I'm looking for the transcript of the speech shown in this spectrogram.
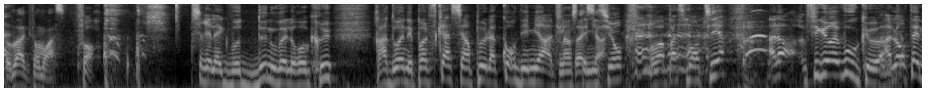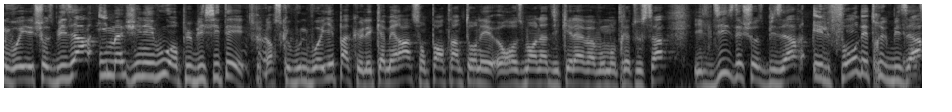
Thomas, que j'embrasse. Fort. Cyril, avec vos deux nouvelles recrues, Radouane et Polska, c'est un peu la cour des miracles, hein, cette Ouais, émission. On va pas se mentir. Alors, figurez-vous qu'à l'antenne, vous voyez des choses bizarres. Imaginez-vous en publicité, lorsque vous ne voyez pas que les caméras sont pas en train de tourner. Heureusement, l'indiqué là va vous montrer tout ça. Ils disent des choses bizarres, ils font des trucs bizarres.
